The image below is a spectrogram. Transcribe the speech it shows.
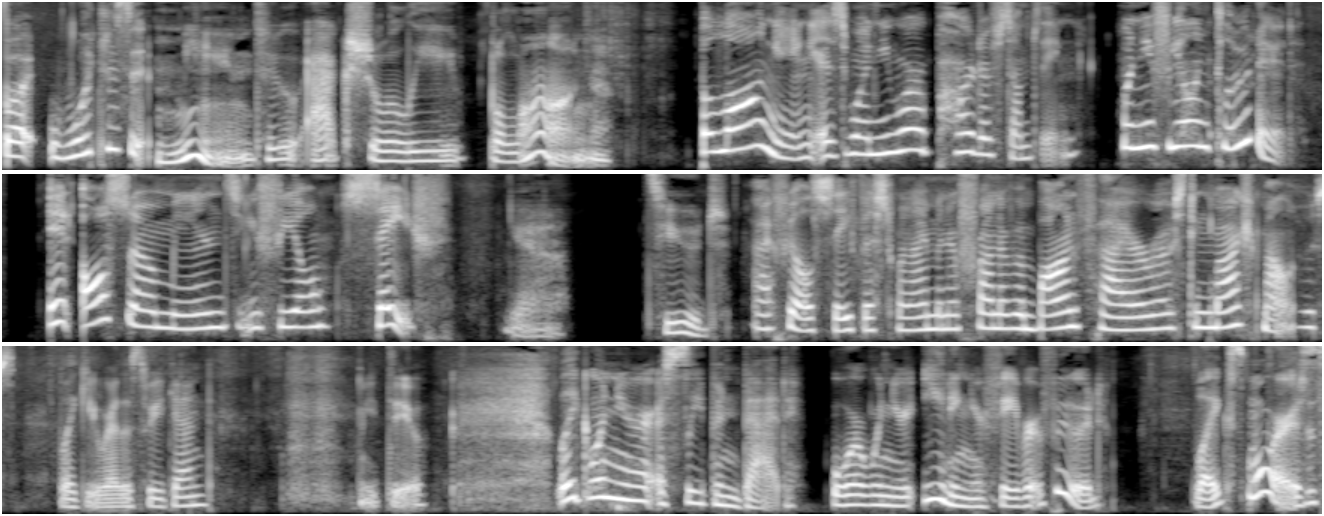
But what does it mean to actually belong? Belonging is when you are a part of something, when you feel included. It also means you feel safe. Yeah, it's huge. I feel safest when I'm in front of a bonfire roasting marshmallows. Like you were this weekend. Me too. Like when you're asleep in bed or when you're eating your favorite food, like s'mores.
